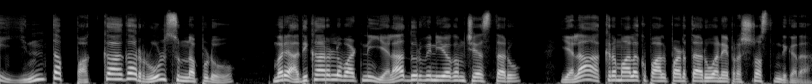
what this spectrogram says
ఇంత పక్కాగా రూల్స్ ఉన్నప్పుడు మరి అధికారులు వాటిని ఎలా దుర్వినియోగం చేస్తారు ఎలా అక్రమాలకు పాల్పడతారు అనే ప్రశ్నొస్తుంది కదా.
